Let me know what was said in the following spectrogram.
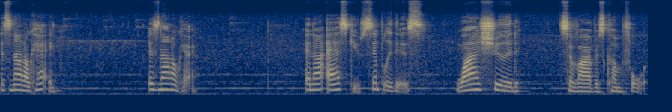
It's not okay. It's not okay. And i ask you simply this why should survivors come forward?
